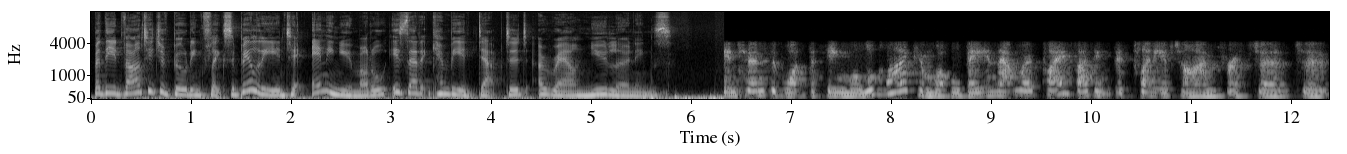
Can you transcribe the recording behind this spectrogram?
but the advantage of building flexibility into any new model is that it can be adapted around new learnings. In terms of what the thing will look like and what will be in that workplace, I think there's plenty of time for us to, to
